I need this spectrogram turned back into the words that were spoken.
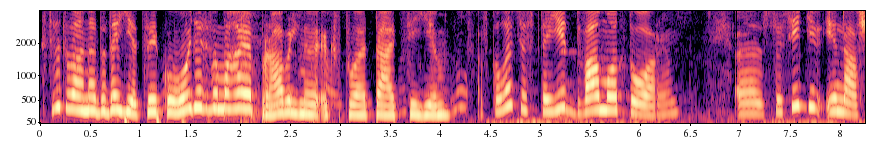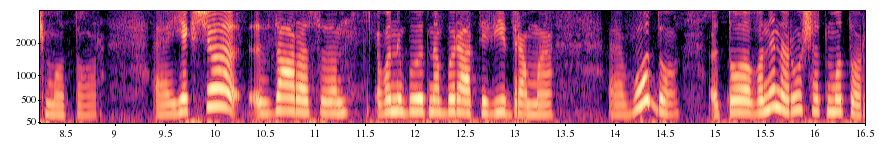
Світлана додає, цей колодязь вимагає правильної експлуатації. В колодці стоїть два мотори е, сусідів і наш мотор. Е, Якщо зараз е, вони будуть набирати відрами воду, е, то вони нарушать мотор,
